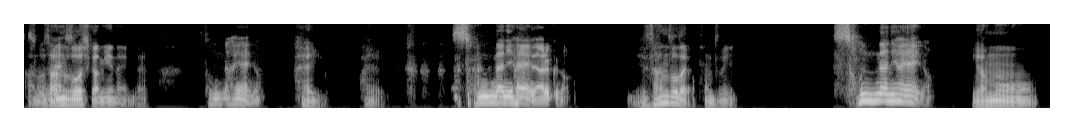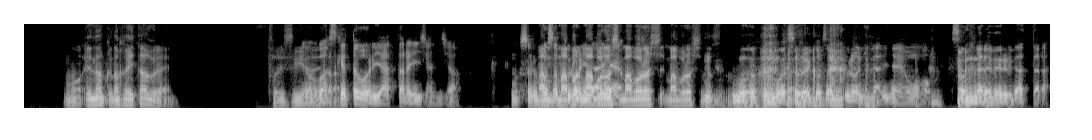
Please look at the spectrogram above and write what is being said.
あの、残像しか見えないんだよ。そんな早いの？早いよ。早い。そんなに早いの？歩くの 残像だよ、本当に。そんなに早いの？いや、もう、もう、え、なんか、なんかいたぐらい。取りすぎバスケットボールやったらいいじゃん、じゃあ。もうそれまこそまプロになりな幻、よ。幻、幻の。もう、もうそれこそプロになりなよ、もう。そんなレベルだったら。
